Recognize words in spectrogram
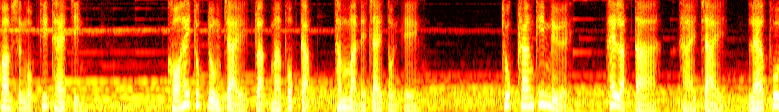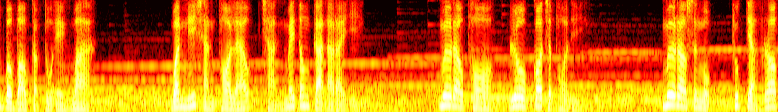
ความสงบที่แท้จริง ขอให้ทุกดวงใจกลับมาพบกับธรรมะในใจตนเอง ทุกครั้งที่เหนื่อย ให้หลับตา หายใจ แล้วพูดเบาๆกับตัวเองว่า วันนี้ฉันพอแล้วฉันไม่ต้องการอะไรอีก เมื่อเราพอ โลกก็จะพอดี เมื่อเราสงบทุกอย่างรอบ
